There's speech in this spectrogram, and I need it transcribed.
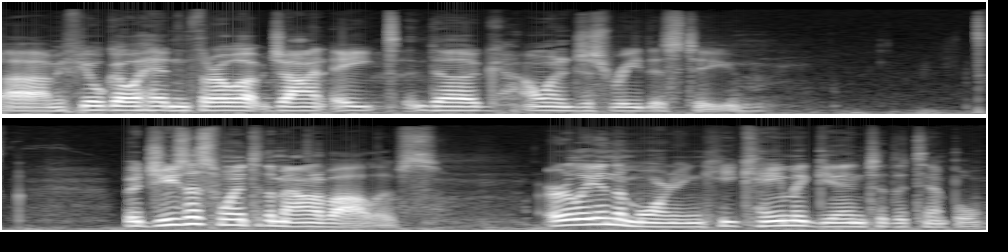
um, if you'll go ahead and throw up John 8, Doug, I want to just read this to you. But Jesus went to the Mount of Olives. Early in the morning, he came again to the temple.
